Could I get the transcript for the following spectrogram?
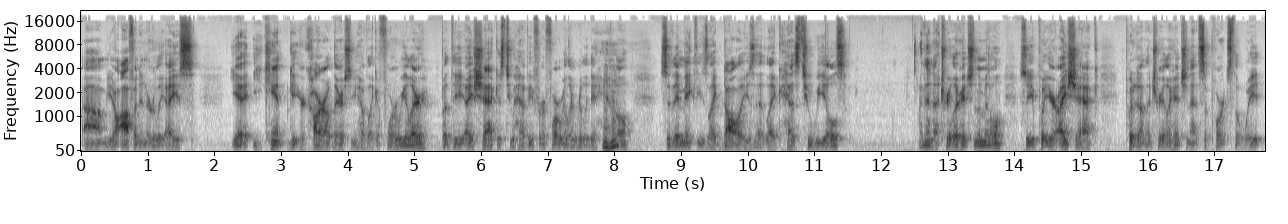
um, you know, often in early ice, yeah, you can't get your car out there, so you have like a four wheeler, but the ice shack is too heavy for a four wheeler really to handle. So they make these like dollies that like has two wheels and then a trailer hitch in the middle. So you put your ice shack, put it on the trailer hitch, and that supports the weight,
